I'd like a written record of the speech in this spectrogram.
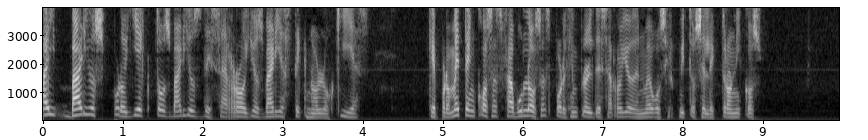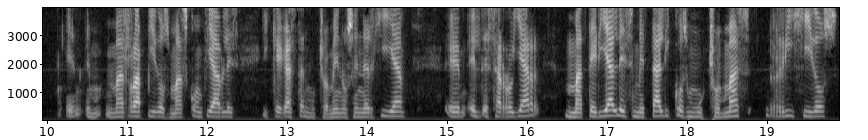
hay varios proyectos, varios desarrollos, varias tecnologías que prometen cosas fabulosas, por ejemplo, el desarrollo de nuevos circuitos electrónicos más rápidos, más confiables y que gastan mucho menos energía, eh, el desarrollar materiales metálicos mucho más rígidos,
